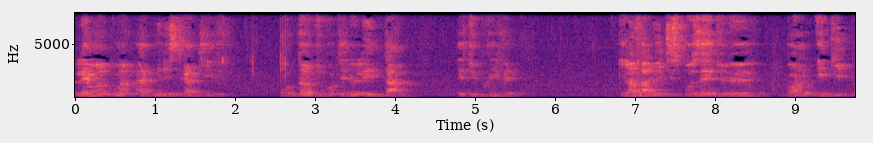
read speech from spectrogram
les manquements administratifs autant du côté de l'État et du privé. Il a fallu disposer d'une bonne équipe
